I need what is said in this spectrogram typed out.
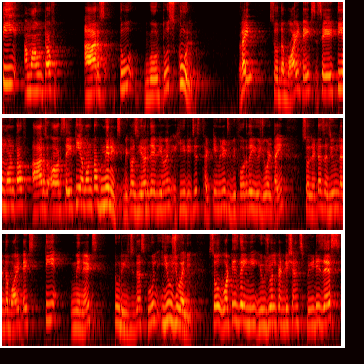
t amount of hours to go to school, right? So the boy takes say t amount of hours or say t amount of minutes because here they have given he reaches 30 minutes before the usual time. So let us assume that the boy takes t minutes to reach the school usually. So what is the usual condition? Speed is s,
